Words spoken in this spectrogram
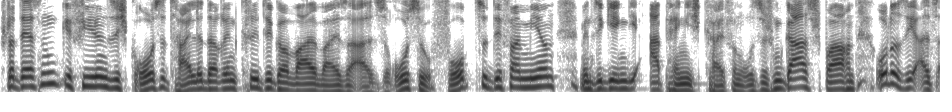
Stattdessen gefielen sich große Teile darin, Kritiker wahlweise als russophob zu diffamieren, wenn sie gegen die Abhängigkeit von russischem Gas sprachen, oder sie als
